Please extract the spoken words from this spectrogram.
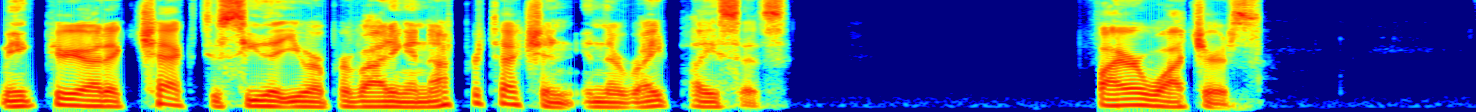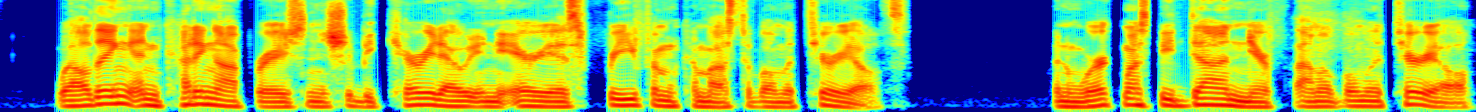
Make periodic checks to see that you are providing enough protection in the right places. Fire watchers. Welding and cutting operations should be carried out in areas free from combustible materials. When work must be done near flammable material,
